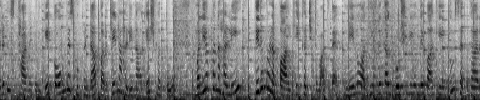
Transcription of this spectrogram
ಎರಡು ಸ್ಥಾನಗಳಿಗೆ ಕಾಂಗ್ರೆಸ್ ಮುಖಂಡ ಪರಚೇನಹಳ್ಳಿ ನಾಗೇಶ್ ಮತ್ತು ಮಲಿಯಪ್ಪನಹಳ್ಳಿ ತಿರುಮಳಪ್ಪ ಆಯ್ಕೆ ಖಚಿತವಾಗಿದೆ. ಇನ್ನೇನು ಅಧಿಕೃತ ಘೋಷಣೆಯೊಂದೇ ಬಾಕಿ ಇದ್ದು, ಸರ್ಕಾರ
